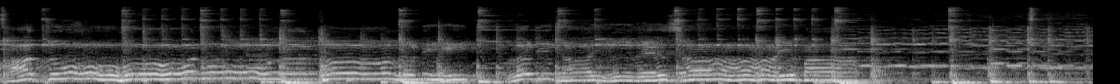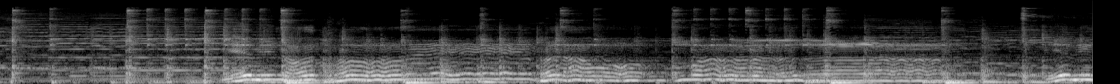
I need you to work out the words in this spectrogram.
કાચું હોવાનું નાથ લડી લડી જાય રે સાયબા એવી નાથ રે ભણાવો મારા એવી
